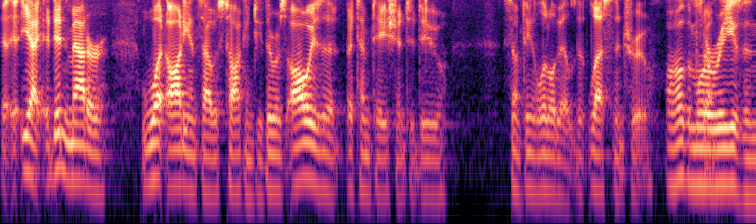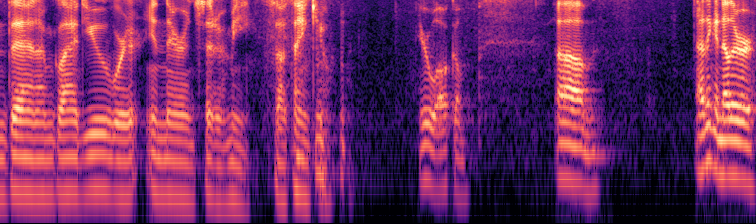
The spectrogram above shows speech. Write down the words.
yeah. It didn't matter what audience I was talking to. There was always a, a temptation to do something a little bit less than true. all the more So- reason then I'm glad you were in there instead of me. So thank you. You're welcome. Um, I think another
